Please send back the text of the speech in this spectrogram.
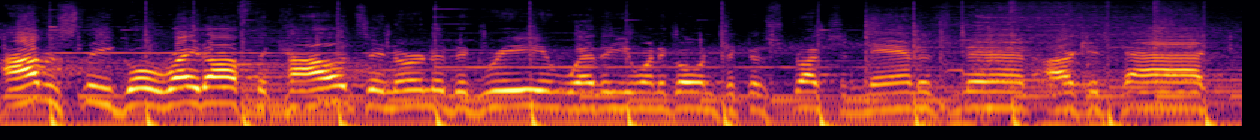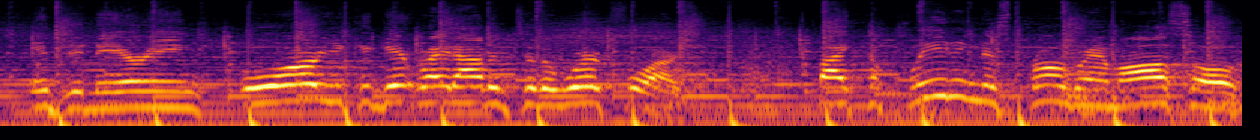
obviously go right off to college and earn a degree, whether you want to go into construction management, architect, engineering, or you can get right out into the workforce. By completing this program also,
